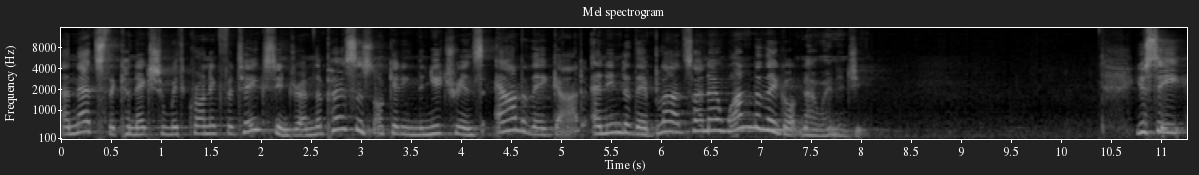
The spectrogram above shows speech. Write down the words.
And that's the connection with chronic fatigue syndrome. The person's not getting the nutrients out of their gut and into their blood, so no wonder they've got no energy. You see,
